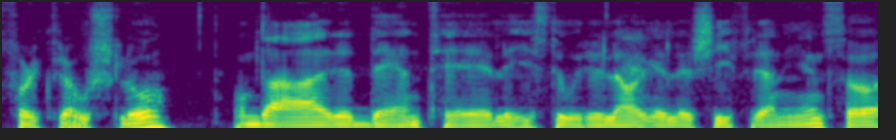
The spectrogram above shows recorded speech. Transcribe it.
folk fra Oslo Om det er DNT eller historielag eller Skiforeningen, så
